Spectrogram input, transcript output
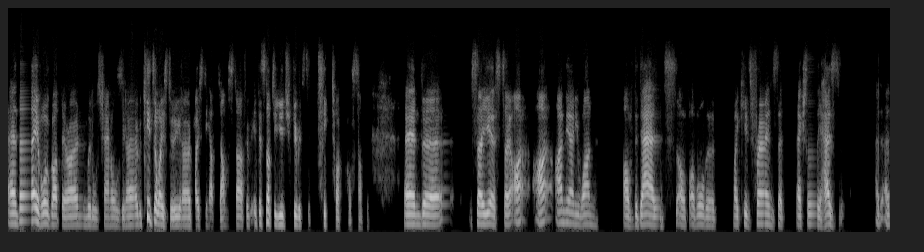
and they've all got their own little channels, you know. But kids always do, you know, posting up dumb stuff. If, if it's not to YouTube, it's to TikTok or something. And uh, so yes, so I, I I'm the only one of the dads of, of all the my kids' friends that actually has a, a,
